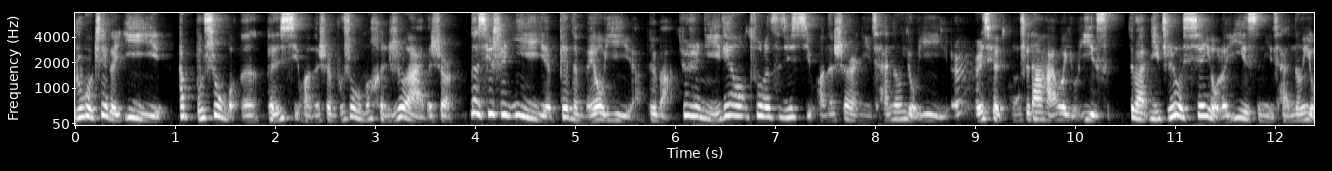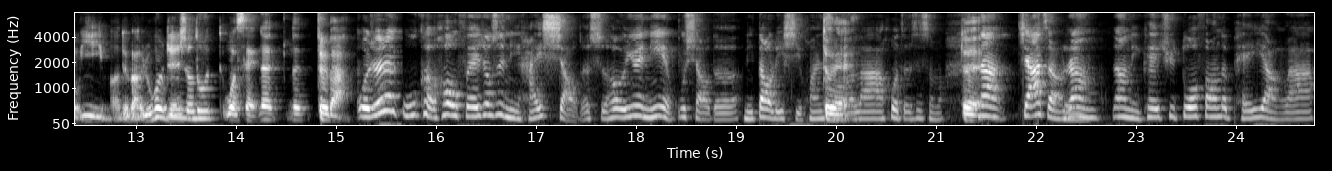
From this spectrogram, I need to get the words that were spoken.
如果这个意义它不是我们很喜欢的事儿，不是我们很热爱的事儿，那其实意义也变得没有意义啊，对吧？就是你一定要做了自己喜欢的事儿，你才能有意义，而而且同时它还会有意思，对吧？你只有先有了意思，你才能有意义嘛，对吧？如果人生都、嗯、哇塞，那那对吧？我觉得无可厚非，就是你还小的时候，因为你也不晓得你到底喜欢什么啦，或者是什么，对，那家长让、嗯、让你可以去多方的培养啦。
